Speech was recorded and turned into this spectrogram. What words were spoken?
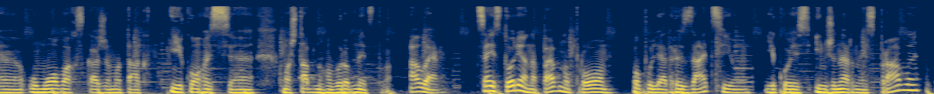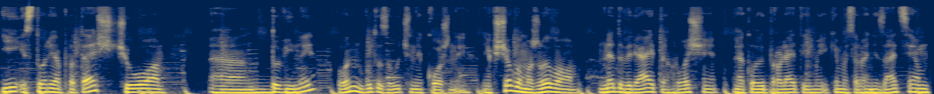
е, умовах, скажімо так, якогось е, масштабного виробництва. Але ця історія, напевно, про популяризацію якоїсь інженерної справи, і історія про те, що до війни повинен бути залучений кожний. Якщо ви можливо не довіряєте гроші, е, коли відправляєте їм якимось організаціям,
